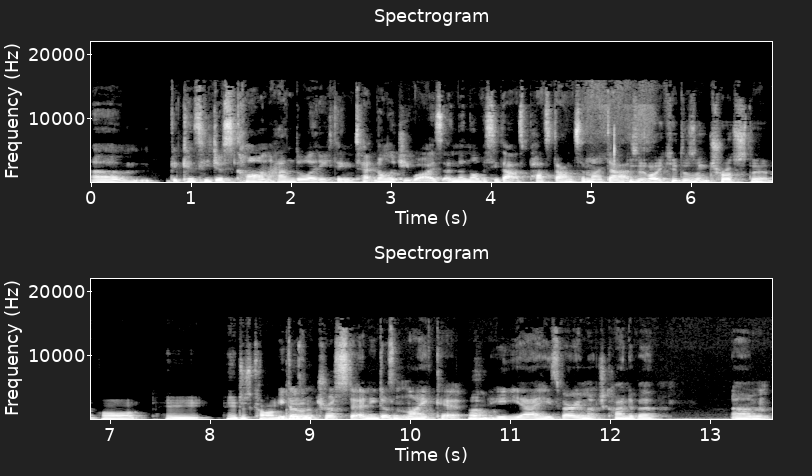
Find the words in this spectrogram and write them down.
um because he just can't handle anything technology wise and then obviously that's passed down to my dad Is it like he doesn't trust it, or he he just can't he do doesn't it? trust it and he doesn't like it Oh. he yeah he's very much kind of a um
